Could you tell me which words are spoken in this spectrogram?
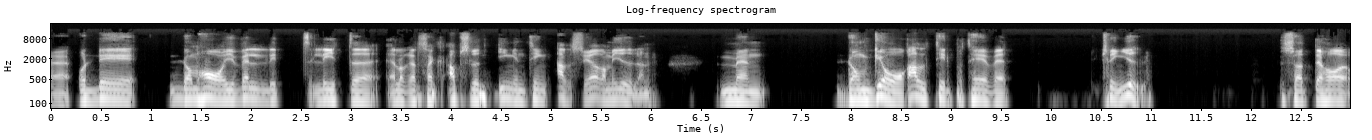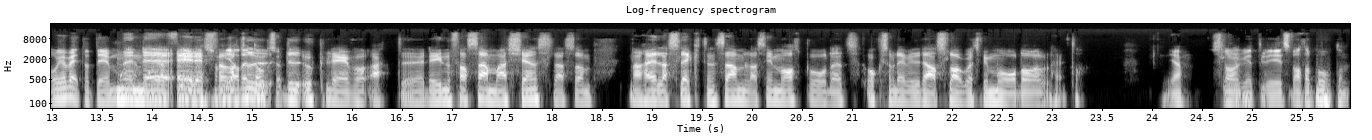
Eh, och det, de har ju väldigt lite, eller rätt sagt absolut ingenting alls att göra med julen. Men de går alltid på tv kring jul. Så att det har, och jag vet att det är många, Men många eh, fler är det för att du, också. du upplever att eh, det är ungefär samma känsla som när hela släkten samlas i matbordet och som det är vid det där slaget vid Mordor heter? Ja, slaget vid Svarta porten.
